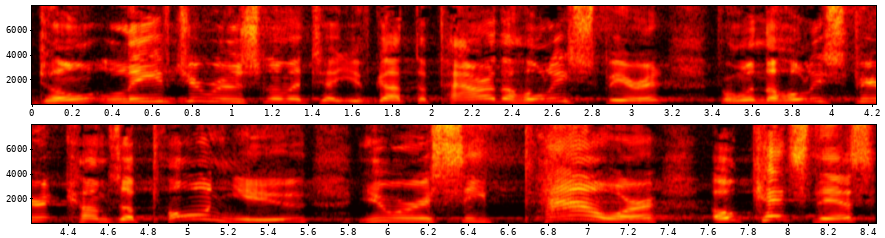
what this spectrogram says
Don't leave Jerusalem until you've got the power of the Holy Spirit. For when the Holy Spirit comes upon you, you will receive power, oh, catch this,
